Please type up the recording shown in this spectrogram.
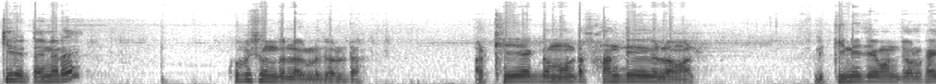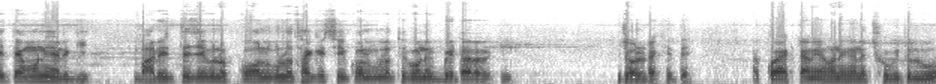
কী রে, তাই না রে? খুবই সুন্দর লাগল জলটা। আর খেয়ে একদম মনটা শান্তি হয়ে গেলো আমার। কিনে যেমন জল খাই তেমনই আর কি। বাড়িতে যেগুলো কলগুলো থাকে, সেই কলগুলো থেকে অনেক বেটার আর কি, জলটা খেতে। আর কয়েকটা আমি এখন এখানে ছবি তুলবো।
